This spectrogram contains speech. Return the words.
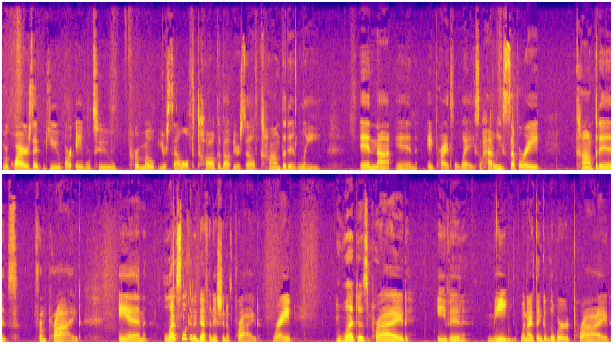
requires that you are able to promote yourself, talk about yourself confidently, and not in a prideful way. So, how do we separate confidence from pride? And let's look at a definition of pride, right? What does pride even mean? When I think of the word pride,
